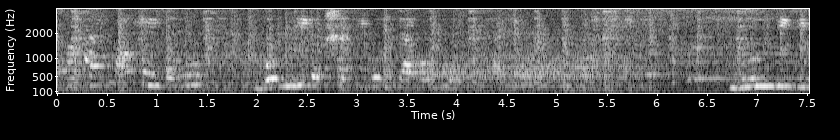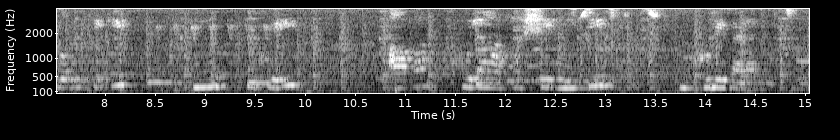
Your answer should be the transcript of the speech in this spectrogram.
খাঁচার পাখির মতো বন্দি দশা জীবন যাপন করতে থাকে বন্দি জীবন থেকে মুক্ত হয়ে খোলা আকাশের নিচে ঘুরে বেড়ানোর জন্য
